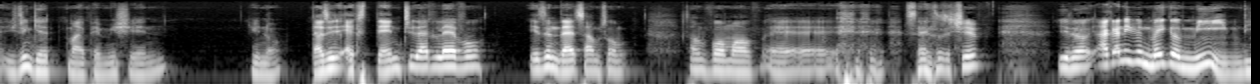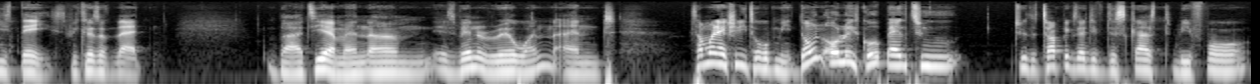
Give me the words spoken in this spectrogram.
you didn't get my permission." You know, does it extend to that level? Isn't that some some some form of uh, censorship? You know, I can't even make a meme these days because of that. but yeah, man, um, it's been a real one. And someone actually told me, don't always go back to to the topics that you've discussed before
